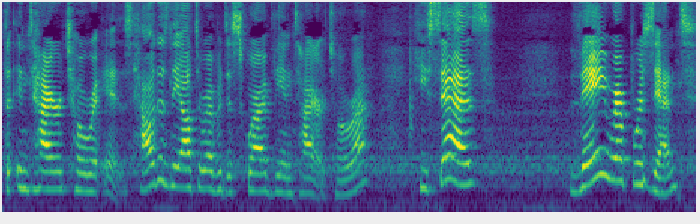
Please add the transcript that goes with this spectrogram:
the entire Torah is. How does the Alter Rebbe describe the entire Torah? He says they represent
